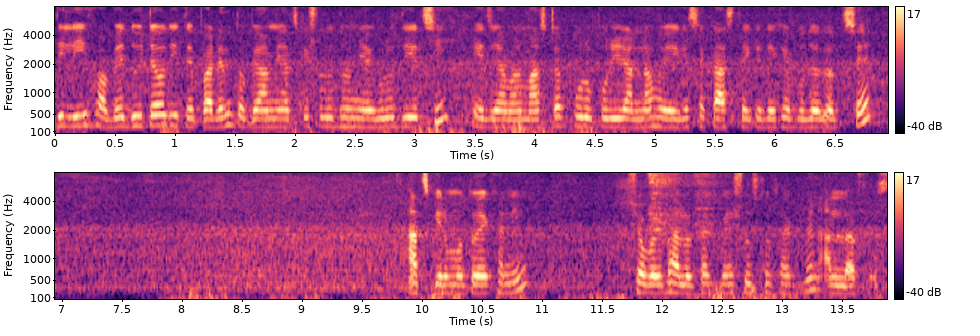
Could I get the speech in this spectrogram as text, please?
দিলেই হবে। দুইটাও দিতে পারেন, তবে আমি আজকে শুধু ধনিয়া গুঁড়ো দিয়েছি। এই যে আমার মাছটা পুরোপুরি রান্না হয়ে গেছে, কাছ থেকে দেখে বোঝা যাচ্ছে। আজকের মতো এখানেই। সবাই ভালো থাকবেন, সুস্থ থাকবেন। আল্লাহ হাফেজ।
